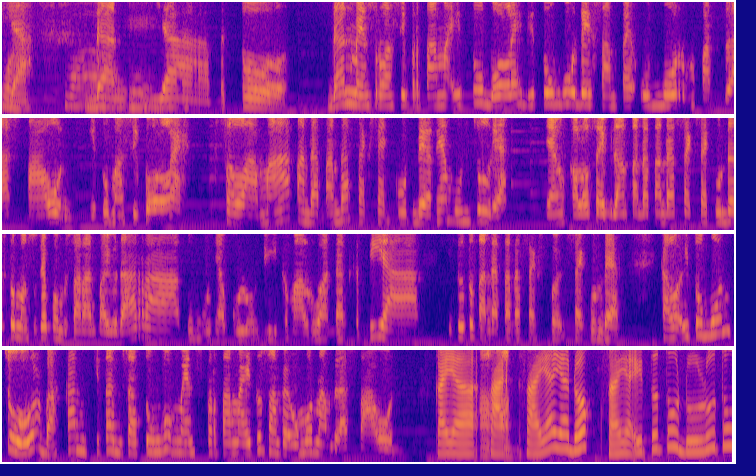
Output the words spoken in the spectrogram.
Wah, Ya. dan ya betul. Dan menstruasi pertama itu boleh ditunggu deh sampai umur 14 tahun. Itu masih boleh selama tanda-tanda seks sekundernya muncul ya. Yang kalau saya bilang tanda-tanda seks sekunder tuh maksudnya pembesaran payudara, tumbuhnya bulu di kemaluan dan ketiak. Itu tuh tanda-tanda seks sekunder. Kalau itu muncul bahkan kita bisa tunggu mens pertama itu sampai umur 16 tahun. Kayak Ah, sa- saya ya dok, saya itu tuh dulu tuh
